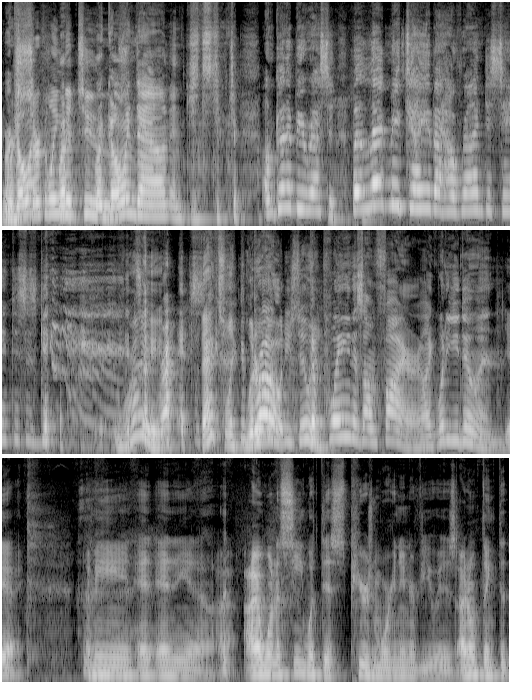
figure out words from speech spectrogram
We're circling we're, the twos. We're going down and just, I'm gonna be arrested. But let me tell you about how Ron DeSantis is gay. Right. right. That's like Bro, literally what he's doing. The plane is on fire. Like, what are you doing? Yeah. I mean, and, and you know, I, I want to see what this Piers Morgan interview is. I don't think that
